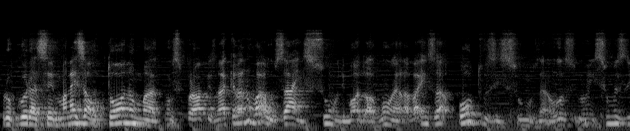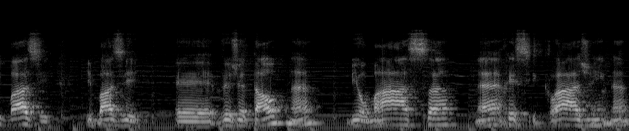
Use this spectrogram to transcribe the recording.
procura ser mais autônoma com os próprios, não é que ela não vai usar insumo de modo algum, ela vai usar outros insumos, né? os, insumos de base, de base é, vegetal, né? Biomassa, né? reciclagem, né?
